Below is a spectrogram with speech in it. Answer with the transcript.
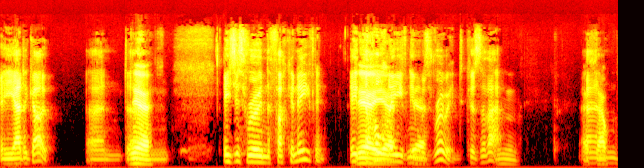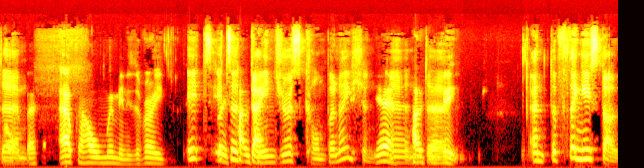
he had a go, and um, Yeah. He just ruined the fucking evening. It, Yeah, the whole yeah, evening yeah. was ruined because of that. Mm. And, alcohol. um, alcohol and women is a very It's Very it's a potent. dangerous combination. yeah and, uh, and the thing is though,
